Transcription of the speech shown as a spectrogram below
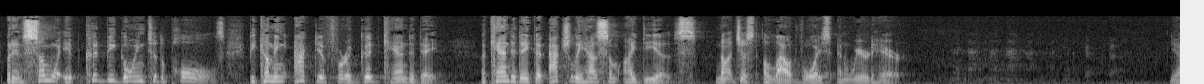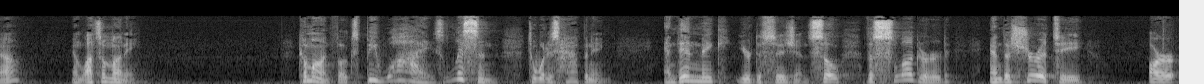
but in some way, it could be going to the polls, becoming active for a good candidate, a candidate that actually has some ideas, not just a loud voice and weird hair. Yeah? And lots of money. Come on, folks, be wise. Listen to what is happening and then make your decisions. So the sluggard and the surety are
